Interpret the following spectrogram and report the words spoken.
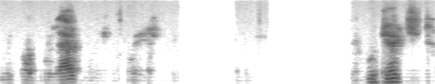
muy popular, pues, de mucho éxito.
